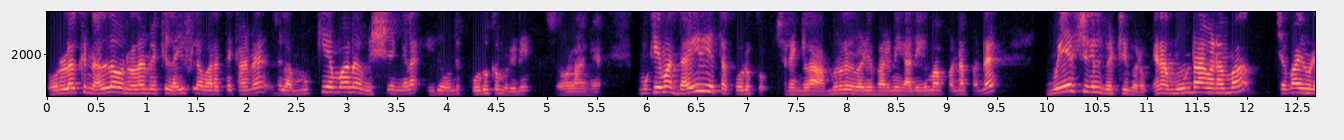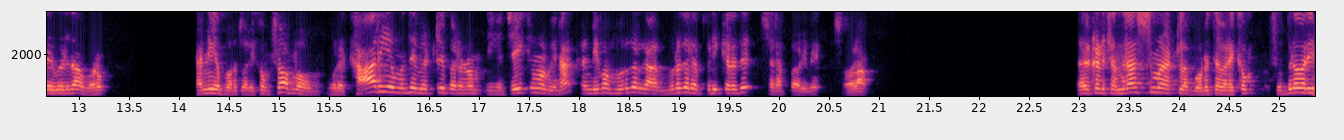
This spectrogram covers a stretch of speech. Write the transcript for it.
ஓரளவுக்கு நல்ல ஒரு நிலைமைக்கு லைஃப்ல வரத்துக்கான சில முக்கியமான விஷயங்களை இது வந்து கொடுக்கும் அப்படின்னு சொல்லலாங்க முக்கியமா தைரியத்தை கொடுக்கும் சரிங்களா? முருகர் வழிபாடு நீங்க அதிகமா பண்ண பண்ண முயற்சிகள் வெற்றி பெறும். ஏன்னா மூன்றாம் இடமா செவ்வாயினுடைய வீடு தான் வரும். கண்ணியை பொறுத்த வரைக்கும். ஸோ அப்போ உங்களோட காரியம் வந்து வெற்றி பெறணும். நீங்க ஜெயிக்கணும் அப்படின்னா கண்டிப்பா முருகர் கா- முருகரை பிடிக்கிறது சிறப்பு அப்படின்னு சொல்லலாம். அதற்கடுத்து சந்திராஷ்டம நாட்டில் பொறுத்த வரைக்கும் பிப்ரவரி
